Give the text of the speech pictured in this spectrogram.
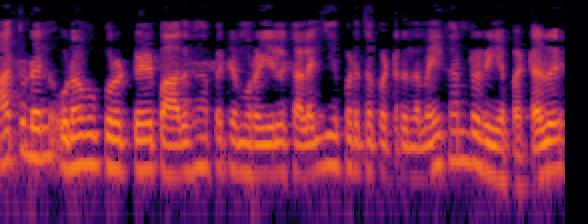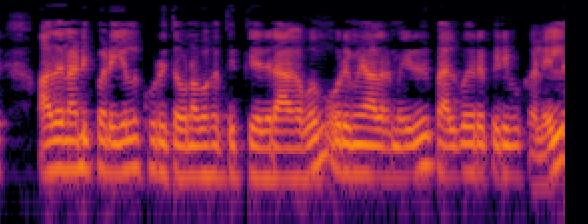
அத்துடன் உணவுப் பொருட்கள் பாதுகாப்பற்ற முறையில் களஞ்சியப்படுத்தப்பட்டிருந்தமை கண்டறியப்பட்டது. அதன் அடிப்படையில் குறித்த உணவகத்திற்கு எதிராகவும் உரிமையாளர் மீது பல்வேறு பிரிவுகளில்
